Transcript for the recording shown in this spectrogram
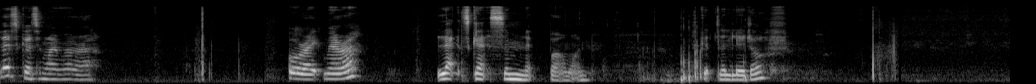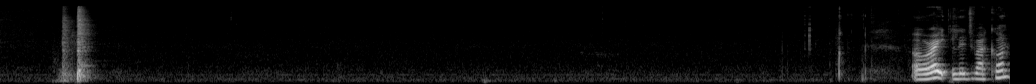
Let's go to my mirror. Alright, mirror. Let's get some lip balm on. Let's get the lid off. Alright, lid's back on.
